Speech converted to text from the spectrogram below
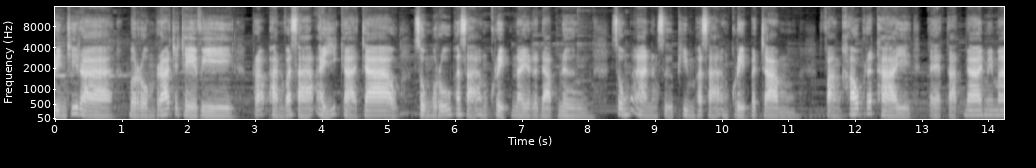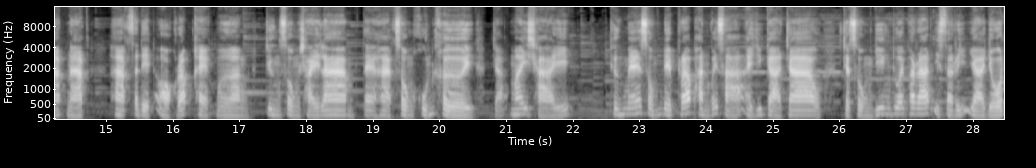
รินทิรา บรมราชเทวี พระพันวษาอายิกาเจ้า ทรงรู้ภาษาอังกฤษในระดับหนึ่ง ทรงอ่านหนังสือพิมพ์ภาษาอังกฤษประจำฟังเข้าพระไทยแต่ตัดได้ไม่มากนัก หากเสด็จออกรับแขกเมือง จึงทรงใช้ล่าม แต่หากทรงคุ้นเคยจะไม่ใช้ ถึงแม้สมเด็จพระพันวษาอายิกาเจ้า จะทรงยิ่งด้วยพระราชอิสริยยศ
